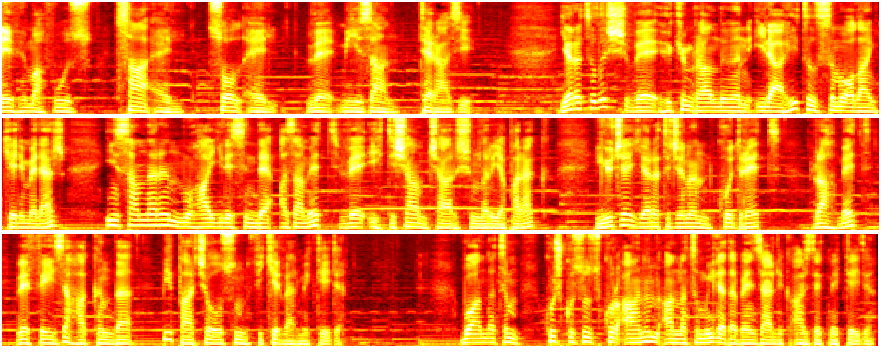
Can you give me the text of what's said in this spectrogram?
levh-i mahfuz, sağ el, sol el ve mizan, terazi. Yaratılış ve hükümranlığın ilahi tılsımı olan kelimeler, insanların muhayyilesinde azamet ve ihtişam çağrışımları yaparak, yüce yaratıcının kudret, rahmet ve feyzi hakkında bir parça olsun fikir vermekteydi. Bu anlatım kuşkusuz Kur'an'ın anlatımıyla da benzerlik arz etmekteydi.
